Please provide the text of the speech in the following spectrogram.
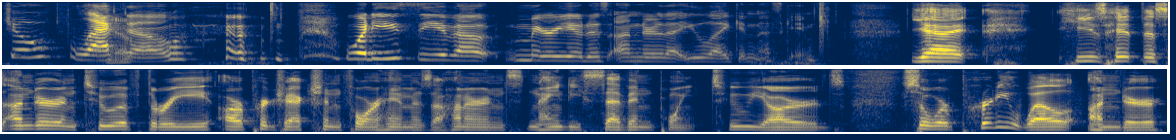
Joe Flacco. what do you see about Mariota's under that you like in this game? Yeah, he's hit this under in two of three. Our projection for him is 197.2 yards. So we're pretty well under.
